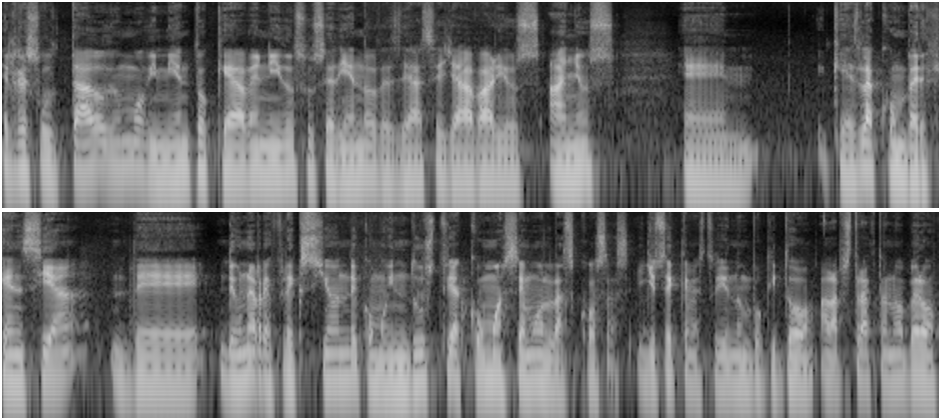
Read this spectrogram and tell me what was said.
el resultado de un movimiento que ha venido sucediendo desde hace ya varios años, eh, que es la convergencia de, de, una reflexión de como industria cómo hacemos las cosas. Y yo sé que me estoy yendo un poquito al abstracto, ¿no? Pero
